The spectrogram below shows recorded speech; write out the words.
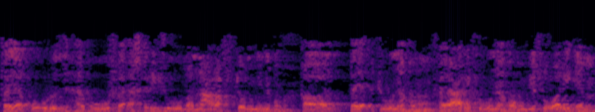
فيقول اذهبوا فأخرجوا من عرفتم منهم. قال فيأتونهم فيعرفونهم بصورهم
